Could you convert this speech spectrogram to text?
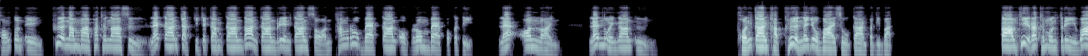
ของตนเอง เพื่อนำมาพัฒนาสื่อ และการจัดกิจกรรมการด้านการเรียนการสอนทั้งรูปแบบการอบรมแบบปกติ และออนไลน์ และหน่วยงานอื่น ผลการขับเคลื่อนนโยบายสู่การปฏิบัติ ตามที่รัฐมนตรีว่า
